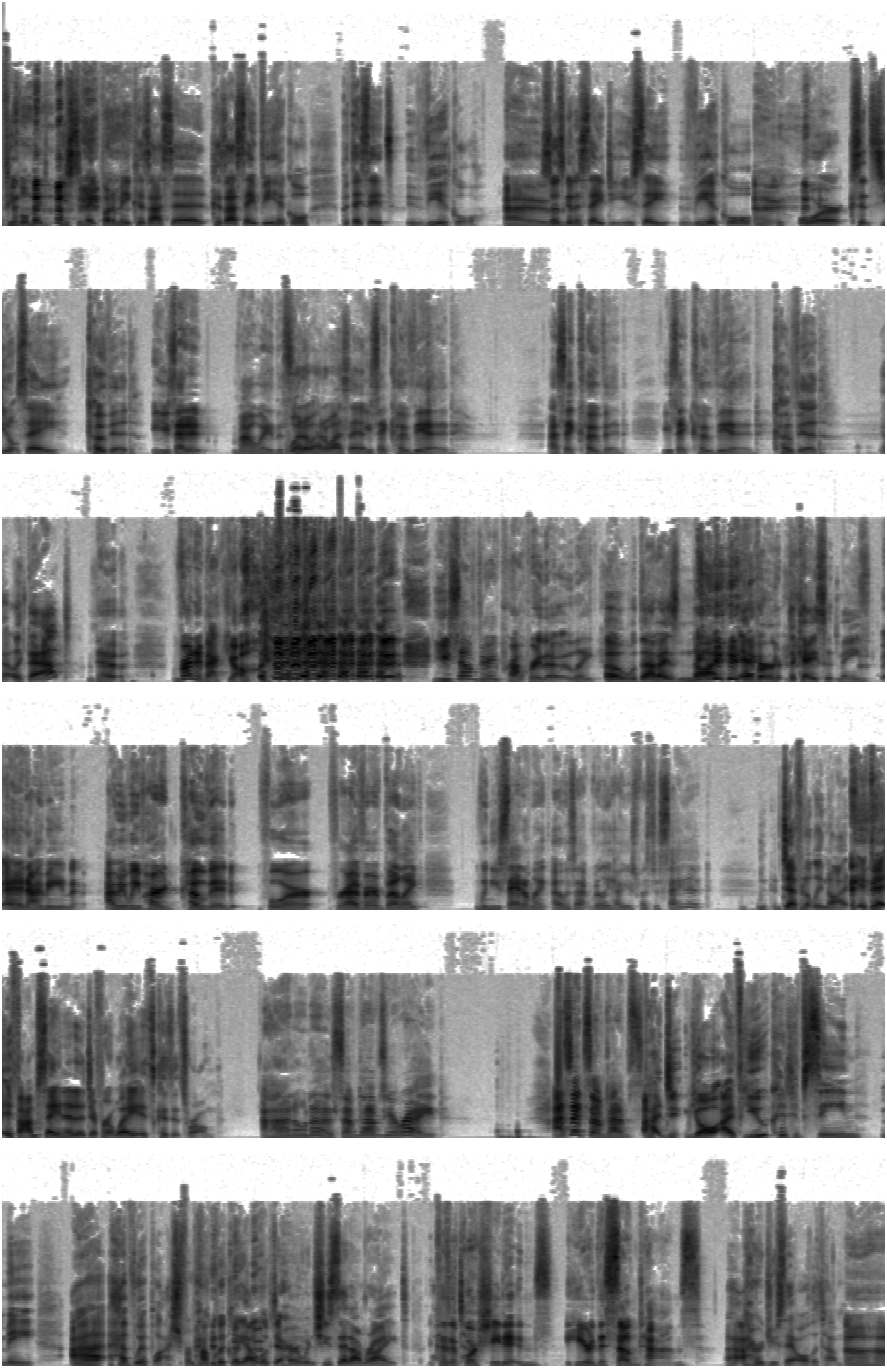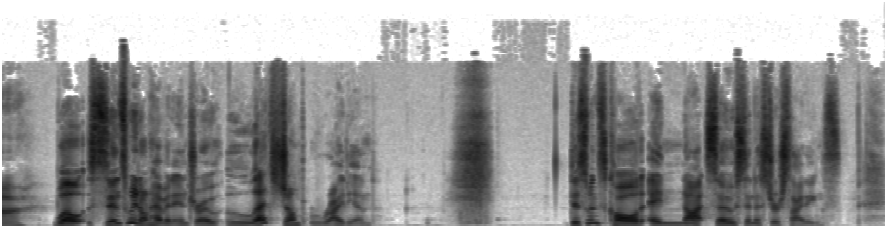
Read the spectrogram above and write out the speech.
People made, used to make fun of me because I said, because I say vehicle, but they say it's vehicle. Oh, So I was going to say, do you say vehicle Oh. or since you don't say COVID? you said it my way this What, time. do- how do I say it? You say COVID. I say COVID. You say COVID. COVID. Yeah, like that? No, run it back, y'all. you sound very proper though. Like, Oh, well, that is not ever the case with me. and I mean, I mean, we've heard COVID for forever, but like when you say it, I'm like, oh, is that really how you're supposed to say it? Definitely not. If if I'm saying it a different way, it's because it's wrong. I don't know. Sometimes you're right. I said sometimes. I do, y'all. If you could have seen me, I have whiplash from how quickly I looked at her when she said I'm right. Because of course she didn't hear the sometimes. I I heard you say all the time. Uh huh. Well, since we don't have an intro, let's jump right in. This one's called A Not So Sinister Sightings.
